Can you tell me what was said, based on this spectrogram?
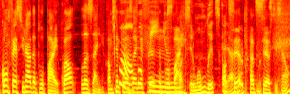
confeccionada pelo pai. Qual? Lasanha. Come sempre Oh, lasanha feita fofinho. pelo pai. Pode ser um amuleto, se Pode calhar. ser, não? pode Uma ser. superstição.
